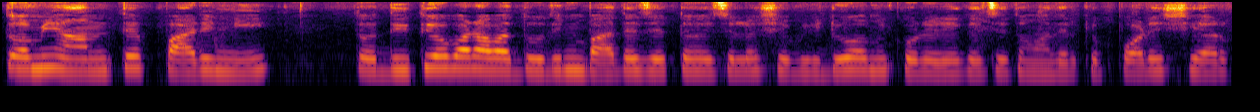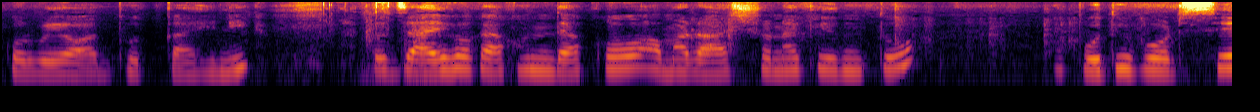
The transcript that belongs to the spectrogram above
তো আমি আনতে পারিনি। তো দ্বিতীয়বার আবার দুদিন বাদে যেতে হয়েছিল, সে ভিডিও আমি করে রেখেছি, তোমাদেরকে পরে শেয়ার করব এই অদ্ভুত কাহিনী। তো যাই হোক, এখন দেখো আমার রাসনা কিন্তু পুঁথি পড়ছে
